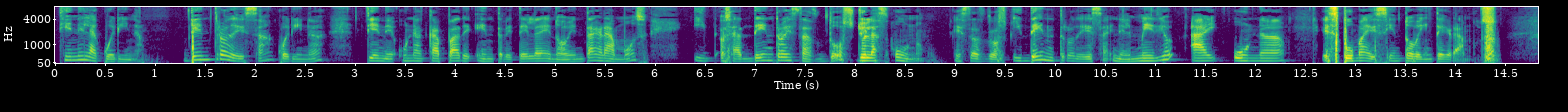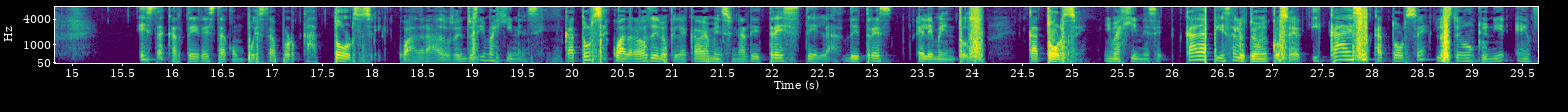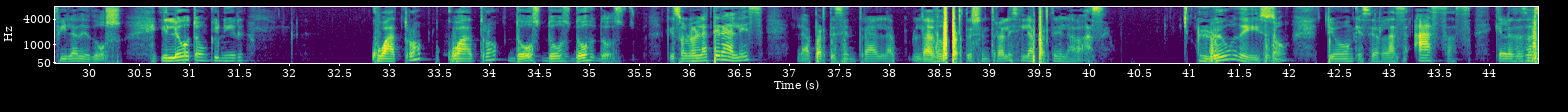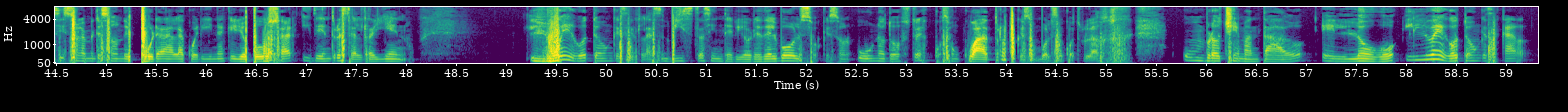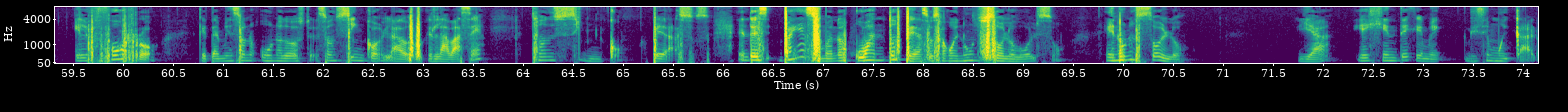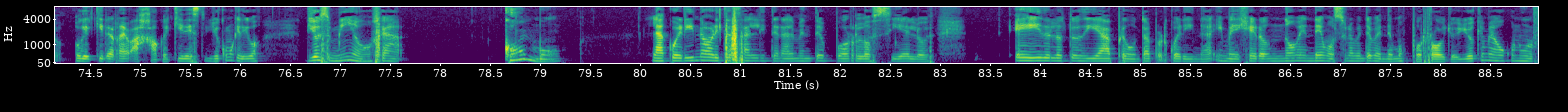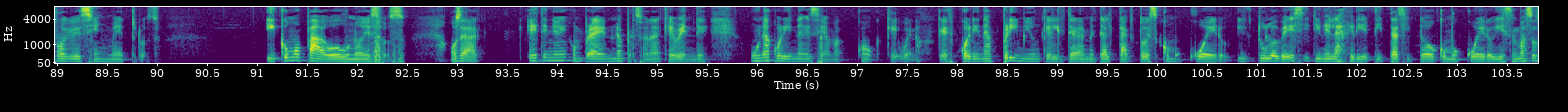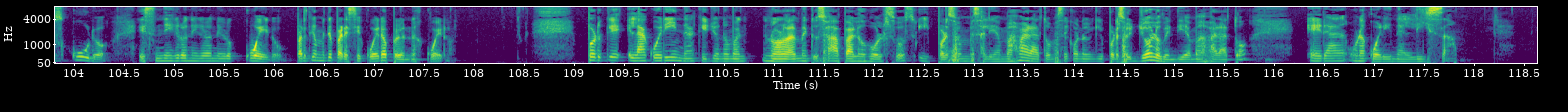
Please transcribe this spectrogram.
Tiene la cuerina. Dentro de esa cuerina tiene una capa de entretela de 90 gramos y, o sea, dentro de estas dos, yo las uno, estas dos, y dentro de esa, en el medio, hay una espuma de 120 gramos. Esta cartera está compuesta por 14 cuadrados. Entonces imagínense, 14 cuadrados de lo que le acabo de mencionar, de tres telas, de tres elementos. 14, imagínense, cada pieza lo tengo que coser y cada de esos 14 los tengo que unir en fila de 2. Y luego tengo que unir 4, 4, 2, 2, 2, 2 que son los laterales, la parte central, las dos partes centrales y la parte de la base. Luego de eso, tengo que hacer las asas, que las asas sí solamente son de pura la cuerina que yo puedo usar y dentro está el relleno. Luego tengo que hacer las vistas interiores del bolso, que son uno, dos, tres, son cuatro, porque son bolsos de cuatro lados. Un broche imantado, el logo, y luego tengo que sacar el forro, que también son uno, dos, tres, son cinco lados, porque es la base. Son cinco pedazos. Entonces, vayan sumando cuántos pedazos hago en un solo bolso. En uno solo. ¿Ya? Y hay gente que me dice muy caro, o que quiere rebaja, o que quiere esto. Yo como que digo, Dios mío, o sea, ¿cómo? La cuerina ahorita está literalmente por los cielos. He ido el otro día a preguntar por cuerina y me dijeron, no vendemos, solamente vendemos por rollo. ¿Yo qué me hago con un rollo de 100 metros? ¿Y cómo pago uno de esos? O sea, he tenido que comprar en una persona que vende una colina que se llama, que bueno, que es colina premium, que literalmente al tacto es como cuero. Y tú lo ves y tiene las grietitas y todo como cuero. Y es más oscuro. Es negro, negro, negro, cuero. Prácticamente parece cuero, pero no es cuero. Porque la cuerina que yo normalmente usaba para los bolsos, y por eso me salía más barato, más económico, y por eso yo lo vendía más barato, era una cuerina lisa,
